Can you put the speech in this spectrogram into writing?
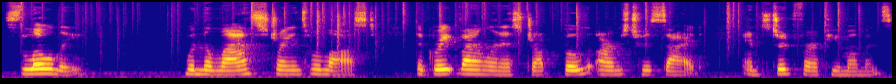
Slowly, when the last strains were lost, the great violinist dropped both arms to his side and stood for a few moments,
